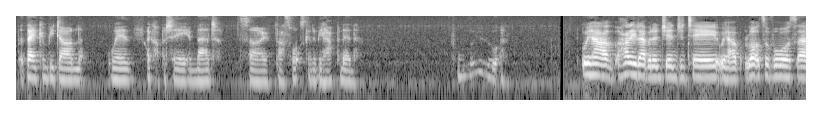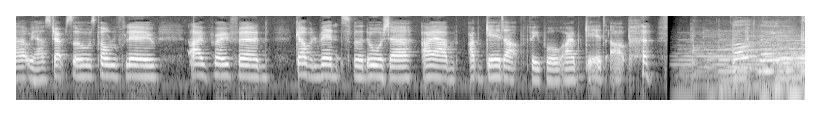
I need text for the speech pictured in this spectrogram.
but they can be done with a cup of tea in bed so that's what's going to be happening Woo. We have honey, lemon and ginger tea. We have lots of water. We have strepsils, cold and flu, ibuprofen, gum and mints for the nausea. I am, I'm geared up, people. I'm geared up. Gold words,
